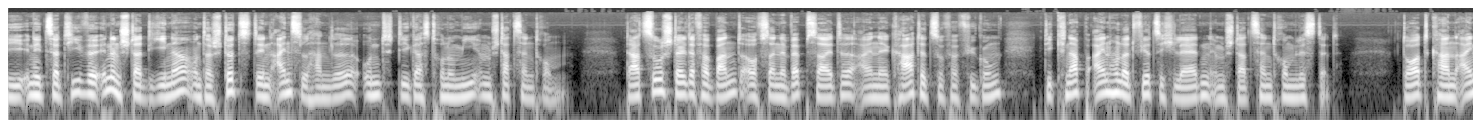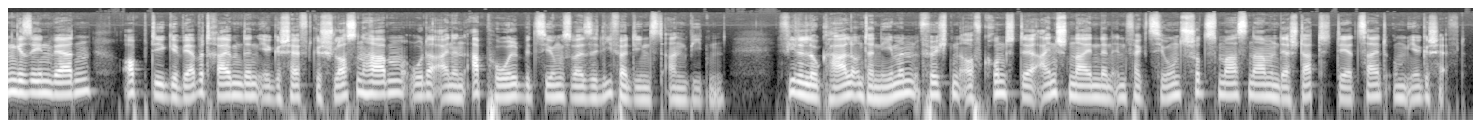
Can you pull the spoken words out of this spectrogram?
Die Initiative Innenstadt Jena unterstützt den Einzelhandel und die Gastronomie im Stadtzentrum. Dazu stellt der Verband auf seiner Webseite eine Karte zur Verfügung, die knapp 140 Läden im Stadtzentrum listet. Dort kann eingesehen werden, ob die Gewerbetreibenden ihr Geschäft geschlossen haben oder einen Abhol - bzw. Lieferdienst anbieten. Viele lokale Unternehmen fürchten aufgrund der einschneidenden Infektionsschutzmaßnahmen der Stadt derzeit um ihr Geschäft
